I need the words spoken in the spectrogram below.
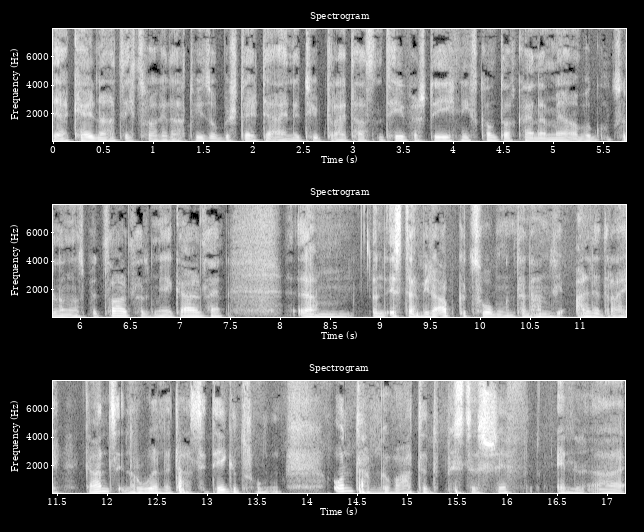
Der Kellner hat sich zwar gedacht, wieso bestellt der eine Typ drei Tassen Tee, verstehe ich nicht, es kommt auch keiner mehr, aber gut, solange es bezahlt, soll es mir egal sein. Ähm, und ist dann wieder abgezogen und dann haben sie alle drei ganz in Ruhe eine Tasse Tee getrunken und haben gewartet, bis das Schiff in äh,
